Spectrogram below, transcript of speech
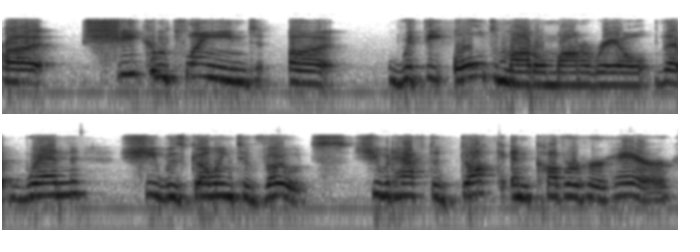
Uh, she complained uh, with the old model monorail that when she was going to votes, she would have to duck and cover her hair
